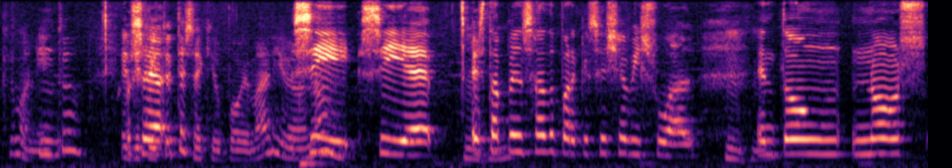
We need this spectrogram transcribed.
Que bonito. Mm. E de sea, feito tes aquí o poemario, sí, non? Sí, eh, uh -huh. está pensado para que sexa visual. Uh -huh. Entón, nos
